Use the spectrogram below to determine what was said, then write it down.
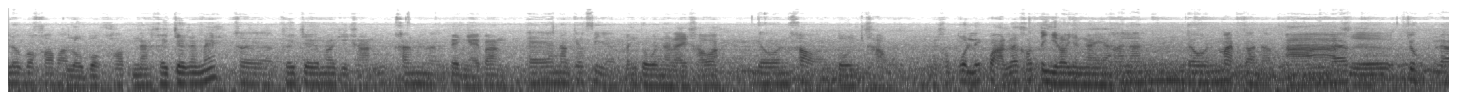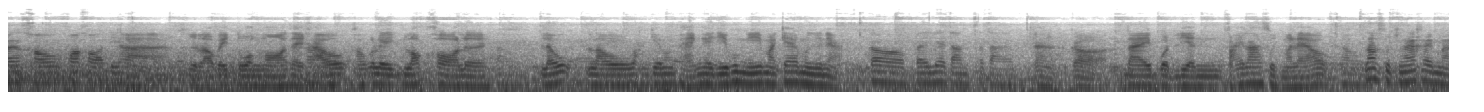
โรบอคอปครับโลโบคอปนะ เคยเจอกันไหมเคยครับเคยเจอมากี่ครั้งครั้งหนึ่งครับเป็นไงบ้าง แพ้นอกเกียวเสียครับไปโดนอะไรเขาอะ โดนเข่าครับโดนเข่าแล้วเขาตัวเล็กกว่าแล้วเขาตีเรายังไงอะอันนั้นโดนหมัดก่อนครับอ่าแล้วคือจุกแล้วเขาคว้าคอตีเขาอ่า คือเราไปตัวงอใส่เขาครับเขาก็เลยล็อกคอเลย ครับแล้วเราวางเกมวางแผนไงดีพรุ่งนี้มาแก้มือเนี่ย ก็ไปเรื่อยตามสไตล์ครับ อ่าก็ได้บทเรียนไฟล์ล่าสุดมาแล้ว ครับ ล่าสุดชนะใครมา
